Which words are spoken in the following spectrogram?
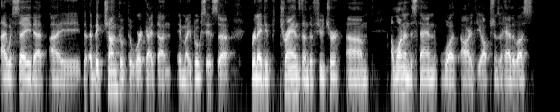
I would say that I a big chunk of the work I've done in my books is uh, related to trends and the future. Um, I want to understand what are the options ahead of us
